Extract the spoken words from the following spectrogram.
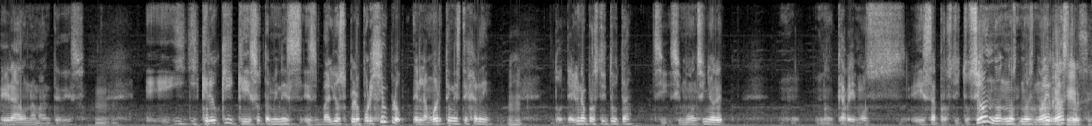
era un amante de eso. Ujú. Y, y creo que, que eso también es, es valioso. Pero, por ejemplo, en La muerte en este jardín, donde hay una prostituta, Si- Simón Signoret, nunca vemos esa prostitución, no, no, no, no hay rastro. ejerce.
